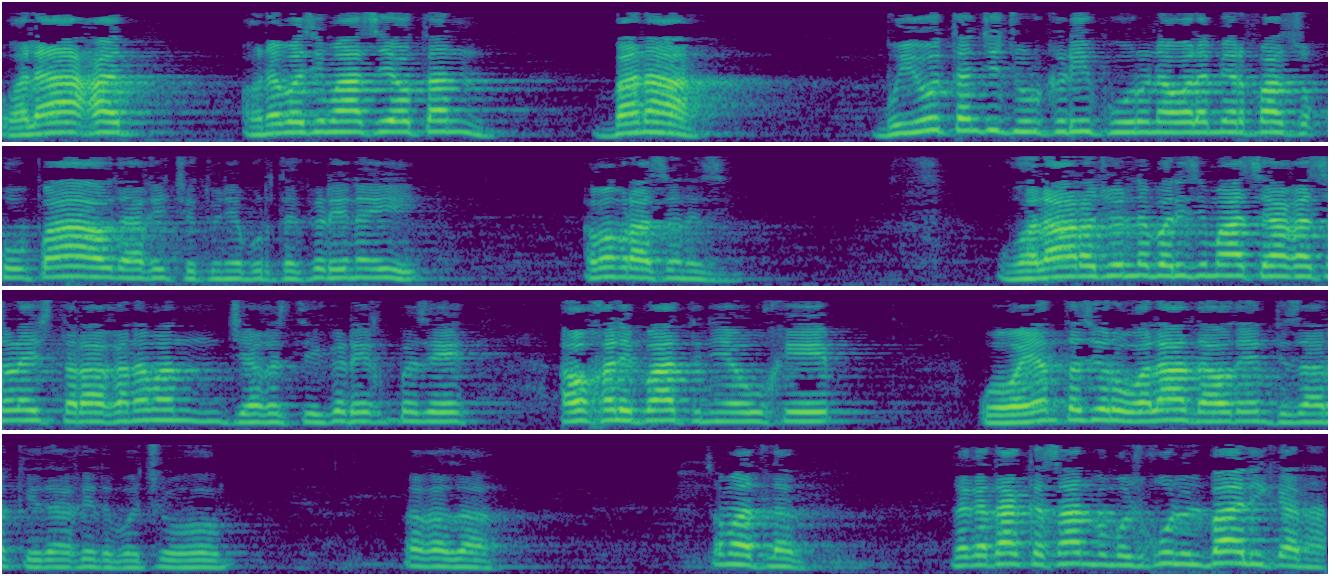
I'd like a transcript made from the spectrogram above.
ولا احد او نه بځي ما سي او تن بنا بيوتن چې جوړ کړي کورونه ولا مېرفا سقوفا او داغي چتونه پورته کړي نه ای امام راسنه سي ولا رجل نه بریز ما چې هغه سړی چې ترا غنمن چې هغه ستګړې خپزه او خلیفات نه اوخه او ينتظر ولا دا د انتظار کې دا غي د بچو غزا څه مطلب دغه دا کسان به مشغول البالی کنه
